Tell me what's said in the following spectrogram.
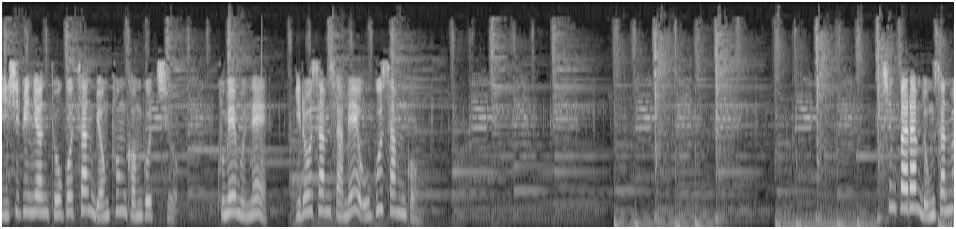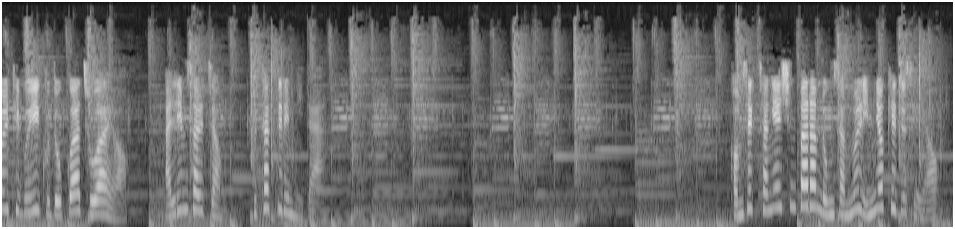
22년 도고창 명품 건고추. 구매문의 1533-5930. 신바람 농산물 TV 구독과 좋아요, 알림 설정 부탁드립니다. 검색창에 신바람 농산물 입력해주세요.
